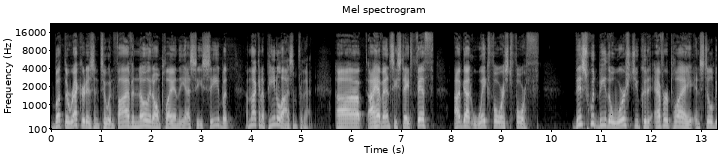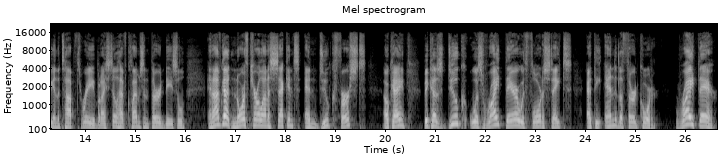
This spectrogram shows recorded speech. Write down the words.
but the record isn't two and five. And no, they don't play in the SEC, but I'm not going to penalize them for that. Uh, I have NC State fifth. I've got Wake Forest fourth. This would be the worst you could ever play and still be in the top three, but I still have Clemson third, Diesel. And I've got North Carolina second and Duke first, okay? Because Duke was right there with Florida State at the end of the third quarter. Right there.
